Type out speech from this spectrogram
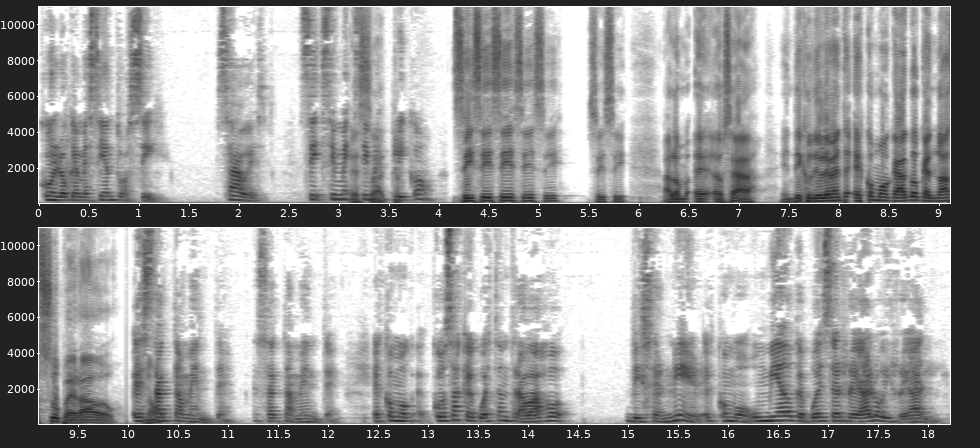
con lo que me siento así? ¿Sabes? Sí, sí me, sí me explico. Sí, sí, sí, sí, sí. Sí, sí. A lo- eh, o sea, indiscutiblemente es como que algo que no has superado. ¿no? Exactamente, exactamente. Es como cosas que cuestan trabajo discernir. Es como un miedo que puede ser real o irreal.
